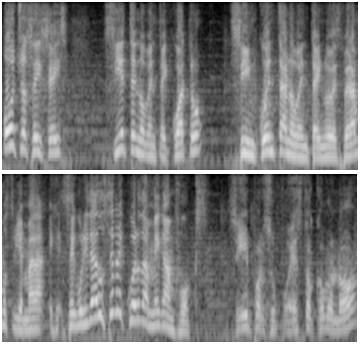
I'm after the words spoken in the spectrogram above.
866 794 5099. Esperamos tu llamada. Eh, Seguridad, ¿usted recuerda a Megan Fox? Sí, por supuesto, ¿cómo no?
